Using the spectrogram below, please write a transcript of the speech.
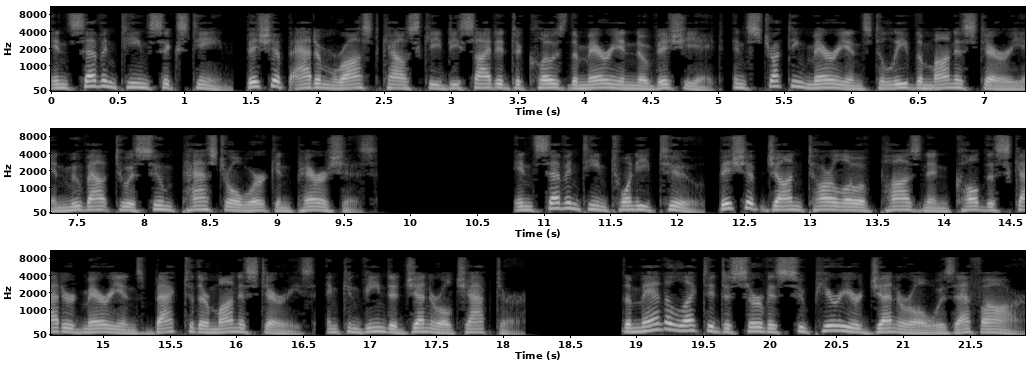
In 1716, Bishop Adam Rostkowski decided to close the Marian novitiate, instructing Marians to leave the monastery and move out to assume pastoral work in parishes. In 1722, Bishop John Tarlow of Poznan called the scattered Marians back to their monasteries, and convened a general chapter. The man elected to serve as superior general was Fr.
